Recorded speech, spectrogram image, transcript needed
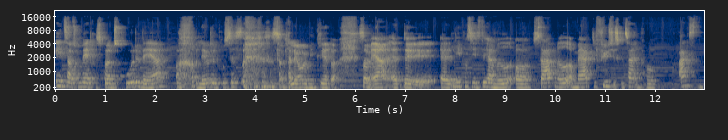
Ens automatrespons burde være at, at lave den proces, som jeg laver med mine klienter, som ja. er at, øh, at lige præcis det her med at starte med at mærke de fysiske tegn på angsten,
